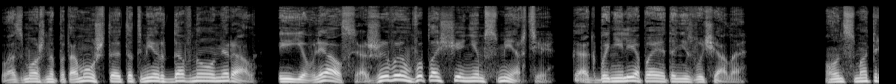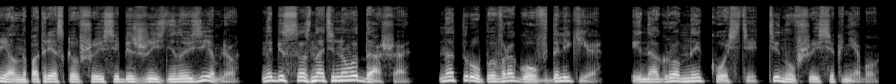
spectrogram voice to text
Возможно, потому что этот мир давно умирал и являлся живым воплощением смерти, как бы нелепо это ни звучало. Он смотрел на потрескавшуюся безжизненную землю, на бессознательного Даша, на трупы врагов вдалеке и на огромные кости, тянувшиеся к небу.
